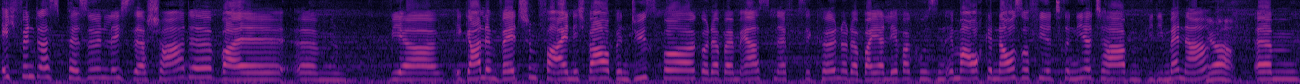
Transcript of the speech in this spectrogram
Ich finde das persönlich sehr schade, weil ähm, wir, egal in welchem Verein ich war, ob in Duisburg oder beim ersten FC Köln oder Bayer Leverkusen, immer auch genauso viel trainiert haben wie die Männer. Ja. Ähm,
